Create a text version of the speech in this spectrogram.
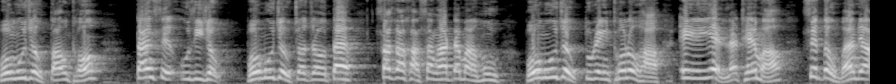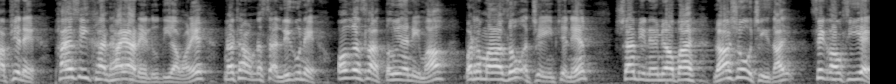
ဘုံမှုချုပ်တောင်းထွန်းတိုင်းစစ်ဦးစီးချုပ် ဘုံမှုချုပ်ကြော်ကြော်တန်းစကခ15တက်မှမှုဘုံမှုချုပ်တူရိန်ထွန်းတို့ဟာ AA ရဲ့လက်ထဲမှာစစ်တုံးပန်းများအဖြစ်နဲ့ဖမ်းဆီးခံထားရတယ်လို့သိရပါတယ်2024ခုနှစ်ဩဂတ်စ်လ3ရက်နေ့မှာပထမဆုံးအကြိမ်ဖြစ်တဲ့ရှမ်းပြည်နယ်မြောက်ပိုင်းလာရှိုးအခြေဆိုင်စစ်ကောင်စီရဲ့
